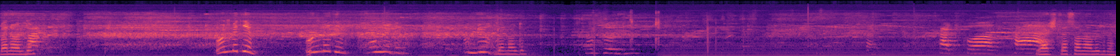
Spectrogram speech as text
Ben öldüm. Ölmedim. Ölmedim. Ölmedim. Ölüyordum. Ben öldüm. Nasıl öldün? Kaç puan? Kaç? Yaşlasan alırdım.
